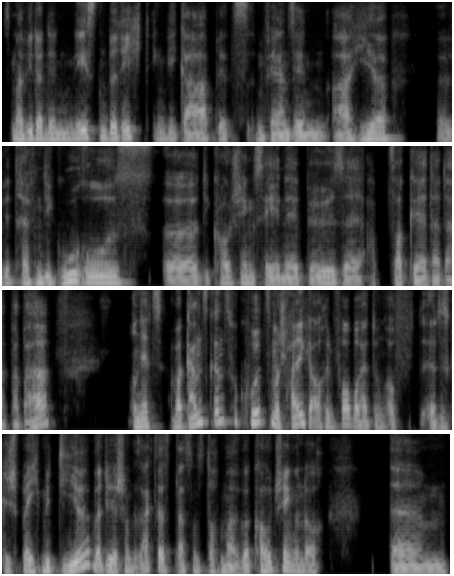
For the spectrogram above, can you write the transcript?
es mal wieder den nächsten Bericht irgendwie gab, jetzt im Fernsehen, ah, hier, äh, wir treffen die Gurus, äh, die Coaching-Szene, böse, Abzocke, da, da, baba. Und jetzt aber ganz, ganz vor kurzem, wahrscheinlich auch in Vorbereitung auf das Gespräch mit dir, weil du ja schon gesagt hast, lass uns doch mal über Coaching und auch ähm,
